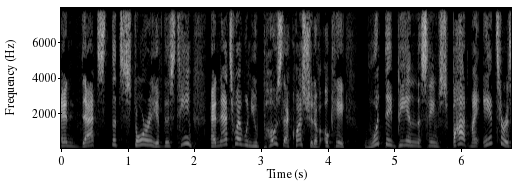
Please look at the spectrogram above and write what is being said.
And that's the story of this team. And that's why when you pose that question of, okay, would they be in the same spot? My answer is,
